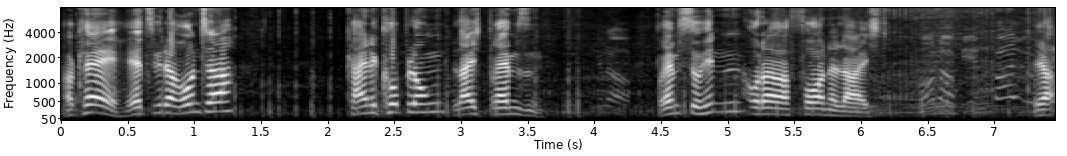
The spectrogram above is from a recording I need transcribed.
Okay, jetzt wieder runter. Keine Kupplung, leicht bremsen. Genau. Bremst du hinten oder vorne leicht? Vorne auf jeden Fall. Ja.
